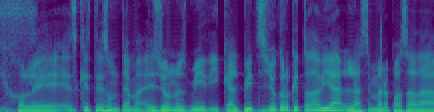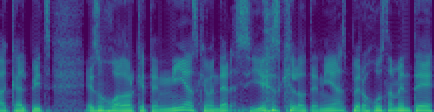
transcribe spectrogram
Híjole, es que este es un tema. Es John Smith y Cal Pitts. Yo creo que todavía la semana pasada Cal Pitts es un jugador que tenías que vender, si es que lo tenías, pero justamente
